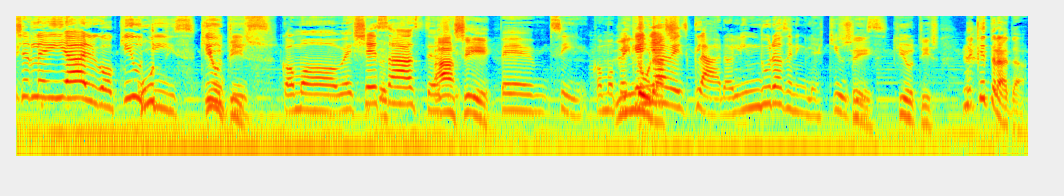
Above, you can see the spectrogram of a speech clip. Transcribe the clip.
ayer leí algo, cuties, Cut- cuties, cuties. como bellezas, de- Ah, sí. pe- sí, como Linduras. pequeñas, claro, linduras en inglés, cuties. Sí, cuties. ¿De qué trata?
